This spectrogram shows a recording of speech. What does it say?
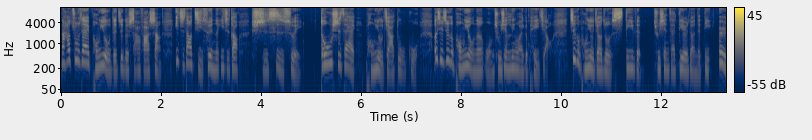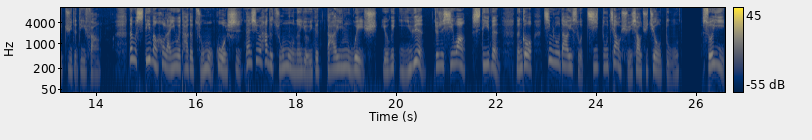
那他住在朋友的这个沙发上，一直到几岁呢？一直到十四岁，都是在朋友家度过。而且这个朋友呢，我们出现另外一个配角，这个朋友叫做 Steven，出现在第二段的第二句的地方。那么，Steven 后来因为他的祖母过世，但是因为他的祖母呢有一个 dying wish，有个遗愿，就是希望 Steven 能够进入到一所基督教学校去就读。所以，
